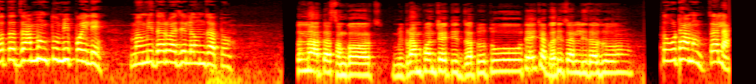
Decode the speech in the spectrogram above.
हो तर जा मग तुम्ही पहिले. मग मी दरवाजे लावून जातो. चल ना आता संगच. मी ग्रामपंचायतीत जातो तू. त्याच्या घरी चालली जातो तर उठा मग चला.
